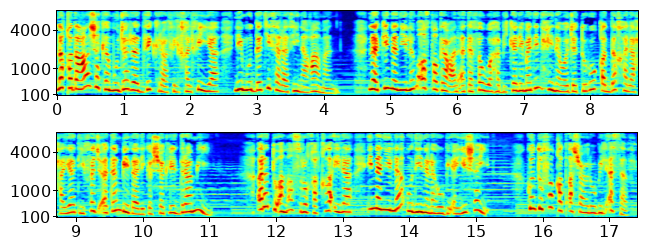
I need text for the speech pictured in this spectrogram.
لقد عاش كمجرد ذكرى في الخلفية لمدة ثلاثين عاما. لكنني لم أستطع أن أتفوه بكلمة حين وجدته قد دخل حياتي فجأة بذلك الشكل الدرامي. أردت أن أصرخ قائلة إنني لا أدين له بأي شيء. كنت فقط أشعر بالأسف.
